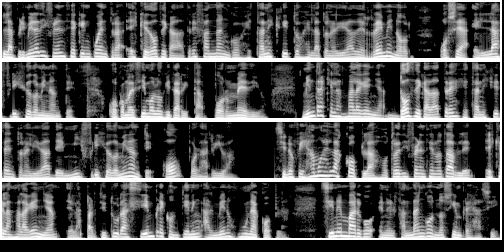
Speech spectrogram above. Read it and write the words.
La primera diferencia que encuentra es que dos de cada tres fandangos están escritos en la tonalidad de re menor, o sea, en la frigio dominante, o como decimos los guitarristas, por medio, mientras que las malagueñas dos de cada tres están escritas en tonalidad de mi frigio dominante, o por arriba. Si nos fijamos en las coplas, otra diferencia notable es que las malagueñas en las partituras siempre contienen al menos una copla. Sin embargo, en el fandango no siempre es así.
